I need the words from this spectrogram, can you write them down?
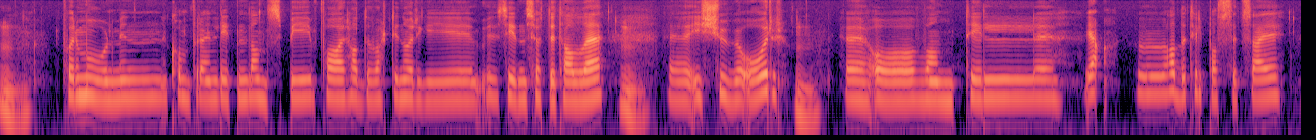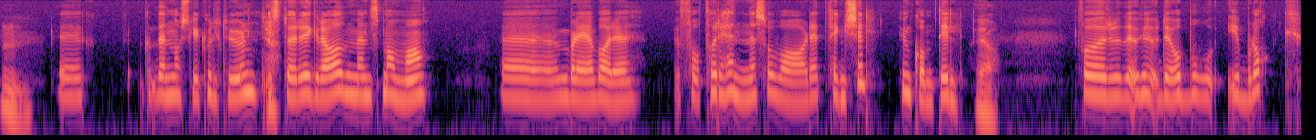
Mm. For moren min kom fra en liten landsby. Far hadde vært i Norge i, siden 70-tallet, mm. uh, i 20 år. Mhm. Eh, og vant til eh, Ja, hadde tilpasset seg mm. eh, den norske kulturen Ja. i større grad, mens mamma eh, ble bare for, for henne så var det et fengsel hun kom til. Ja. For det, det å bo i blokk,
